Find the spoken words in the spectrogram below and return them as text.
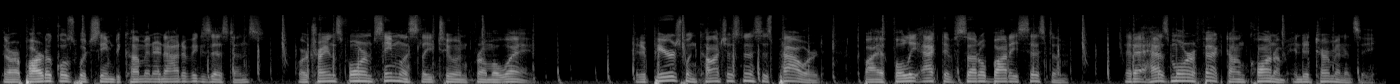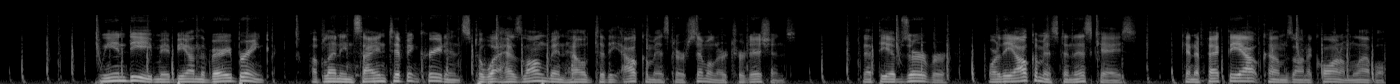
There are particles which seem to come in and out of existence, or transform seamlessly to and from a wave. It appears when consciousness is powered by a fully active subtle body system that it has more effect on quantum indeterminacy. We indeed may be on the very brink of lending scientific credence to what has long been held to the alchemist or similar traditions that the observer, or the alchemist in this case, can affect the outcomes on a quantum level.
